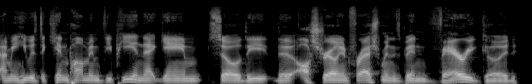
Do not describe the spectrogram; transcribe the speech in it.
I mean he was the KenPom MVP in that game. So the the Australian freshman has been very good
